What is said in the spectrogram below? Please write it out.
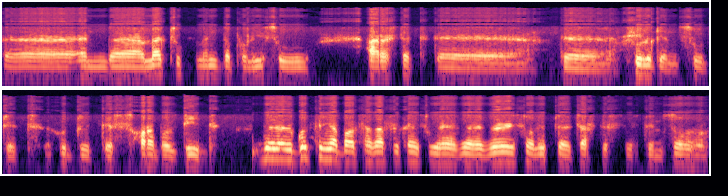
Uh, and uh, I'd like to commend the police who arrested the, the hooligans who did, who did this horrible deed. The good thing about South Africa is we have a very solid uh, justice system. So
